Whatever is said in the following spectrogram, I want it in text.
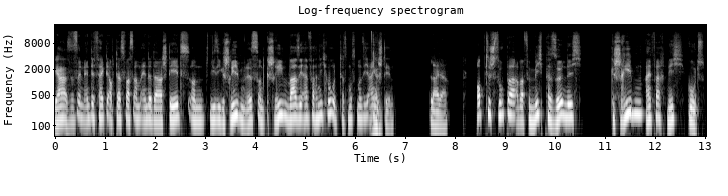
ja, es ist im Endeffekt auch das, was am Ende da steht und wie sie geschrieben ist. Und geschrieben war sie einfach nicht gut. Das muss man sich eingestehen. Leider. Optisch super, aber für mich persönlich geschrieben einfach nicht gut.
